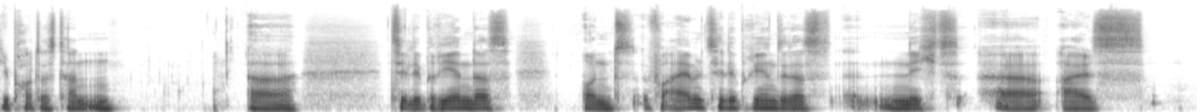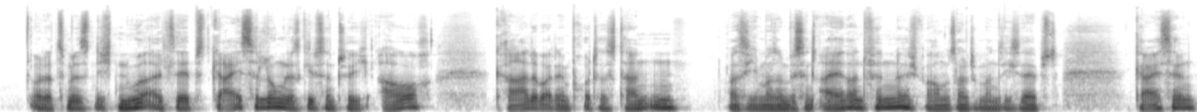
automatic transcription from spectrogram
Die Protestanten äh, zelebrieren das und vor allem zelebrieren sie das nicht äh, als oder zumindest nicht nur als Selbstgeißelung, das gibt es natürlich auch, gerade bei den Protestanten, was ich immer so ein bisschen albern finde. Warum sollte man sich selbst geißeln?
